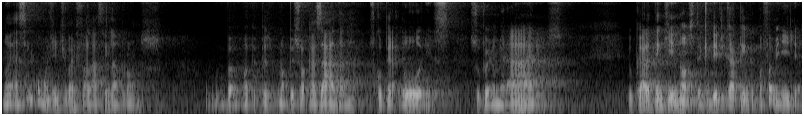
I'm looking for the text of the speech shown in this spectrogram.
Não é assim como a gente vai falar, sei lá, para uns, uma pessoa casada, né? os cooperadores, supernumerários. O cara tem que, nossa, tem que dedicar tempo para a família.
